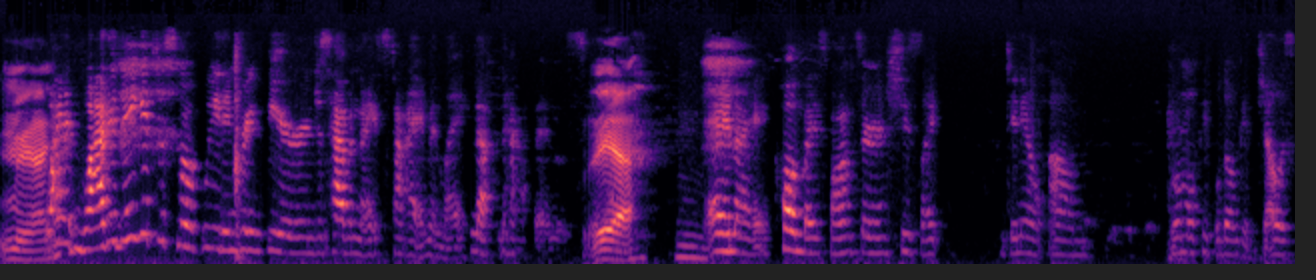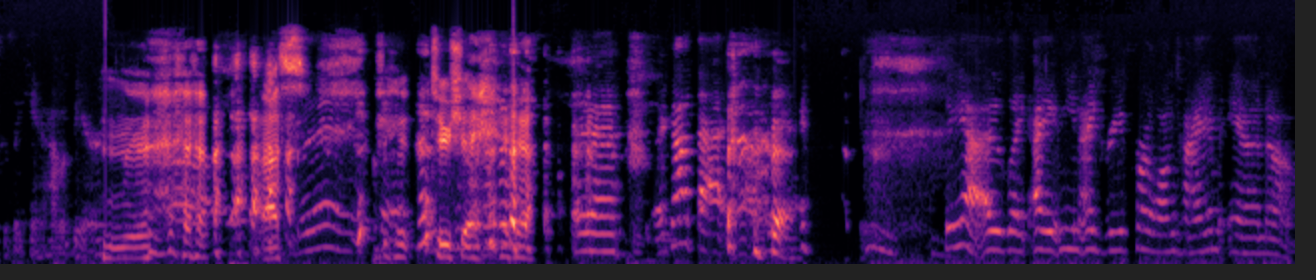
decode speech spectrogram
Right. Why why do they get to smoke weed and drink beer and just have a nice time and like nothing happens? Yeah. And I called my sponsor and she's like, Danielle, um, normal people don't get jealous because they can't have a beer. Yeah. Uh, That's okay. touche. Yeah. Yeah, I got that. Uh, but yeah, I was like, I mean, I grieved for a long time, and um,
